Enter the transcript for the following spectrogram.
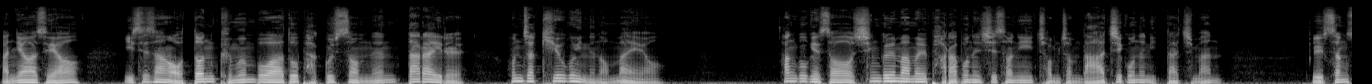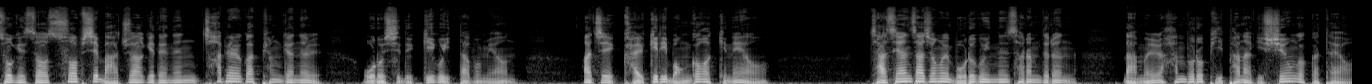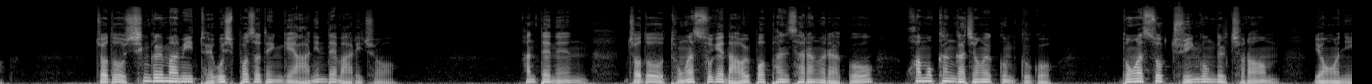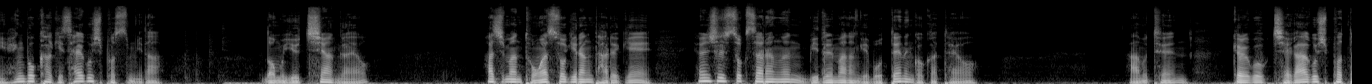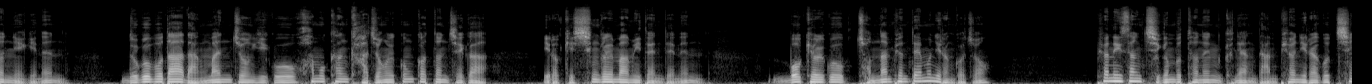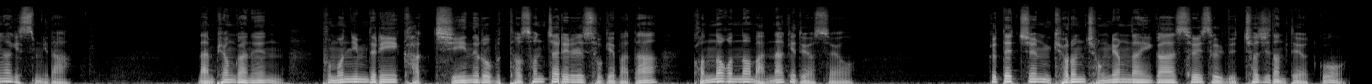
안녕하세요. 이 세상 어떤 금은보화도 바꿀 수 없는 딸아이를 혼자 키우고 있는 엄마예요. 한국에서 싱글맘을 바라보는 시선이 점점 나아지고는 있다지만 일상 속에서 수없이 마주하게 되는 차별과 편견을 오롯이 느끼고 있다 보면 아직 갈 길이 먼 것 같긴 해요. 자세한 사정을 모르고 있는 사람들은 남을 함부로 비판하기 쉬운 것 같아요. 저도 싱글맘이 되고 싶어서 된 게 아닌데 말이죠. 한때는 저도 동화 속에 나올 법한 사랑을 하고 화목한 가정을 꿈꾸고 동화 속 주인공들처럼 영원히 행복하게 살고 싶었습니다. 너무 유치한가요? 하지만 동화 속이랑 다르게 현실 속 사랑은 믿을 만한 게 못 되는 것 같아요. 아무튼 결국 제가 하고 싶었던 얘기는 누구보다 낭만적이고 화목한 가정을 꿈꿨던 제가 이렇게 싱글맘이 된 데는 뭐 결국 전 남편 때문이란 거죠. 편의상 지금부터는 그냥 남편이라고 칭하겠습니다. 남편과는 부모님들이 각 지인으로부터 선자리를 소개받아 건너 건너 만나게 되었어요. 그때쯤 결혼 정령 나이가 슬슬 늦춰지던 때였고,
